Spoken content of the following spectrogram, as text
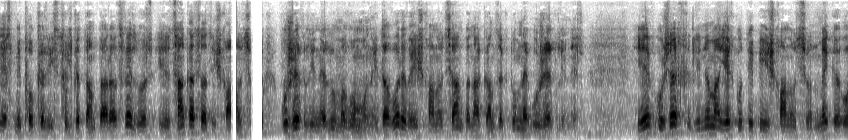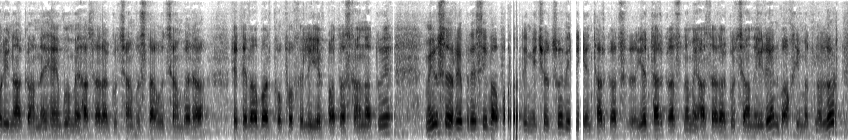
ես մի փոքր իսկ թույլ կտամ տարածվել, որ ցանկացած իշխանություն ուժեղ լինելու մղում ունի։ Դա որևէ իշխանության բնական ձգտումն է ուժեղ լինել։ Եվ ուժեղ լինում է երկու տիպի իշխանություն։ Մեկը օրինական է, հենվում է հասարակության վստահության վրա, հետևաբար փոփոխելի եւ պատասխանատու է։ Մյուսը ռեպրեսիվ ապարատի միջոցով իրեն ենթարկած ենթարկացնում է հասարակությանը իրեն վախի մտնոլորտ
